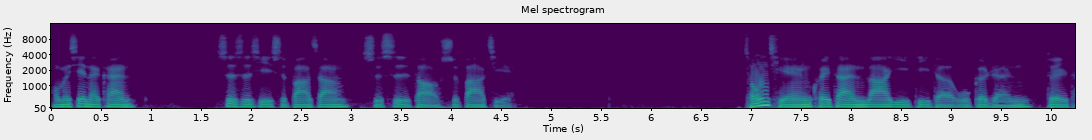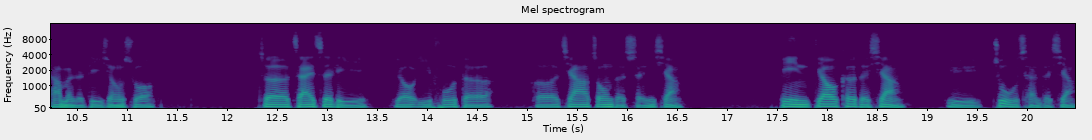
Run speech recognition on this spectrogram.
我们先来看四世纪十八章十四到十八节。从前窥探拉亿地的五个人对他们的弟兄说：“这宅子里有以弗得。”和家中的神像，并雕刻的像与铸成的像，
